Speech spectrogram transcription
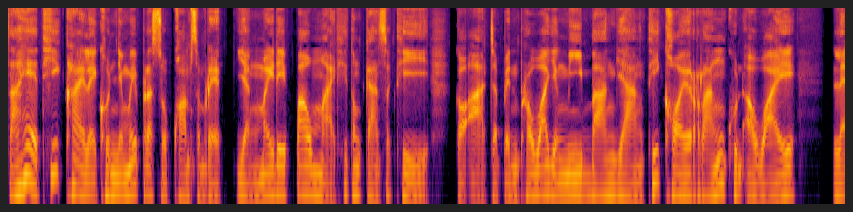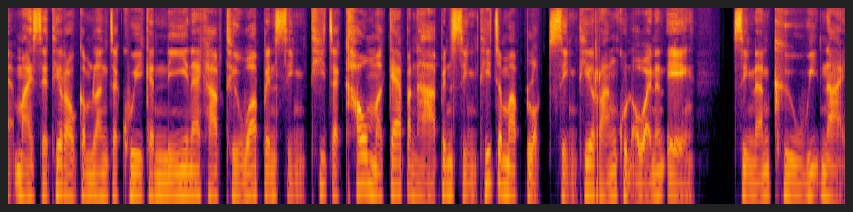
สาเหตุที่ใครหลายคนยังไม่ประสบความสำเร็จ ยังไม่ได้เป้าหมายที่ต้องการสักที ก็อาจจะเป็นเพราะว่ายังมีบางอย่างที่คอยรั้งคุณเอาไว้ และ mindset ที่เรากำลังจะคุยกันนี้นะครับ ถือว่าเป็นสิ่งที่จะเข้ามาแก้ปัญหาเป็นสิ่งที่จะมาปลดสิ่งที่รั้งคุณเอาไว้นั่นเอง สิ่งนั้นคือวินัย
